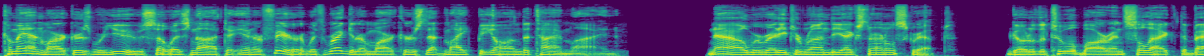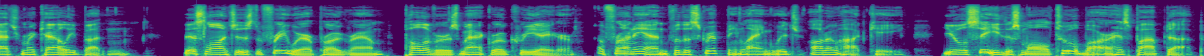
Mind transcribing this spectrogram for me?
Command markers were used so as not to interfere with regular markers that might be on the timeline. Now we're ready to run the external script. Go to the toolbar and select the Batch Mercalli button. This launches the freeware program, Pulover's Macro Creator, a front end for the scripting language AutoHotkey. You'll see the small toolbar has popped up.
